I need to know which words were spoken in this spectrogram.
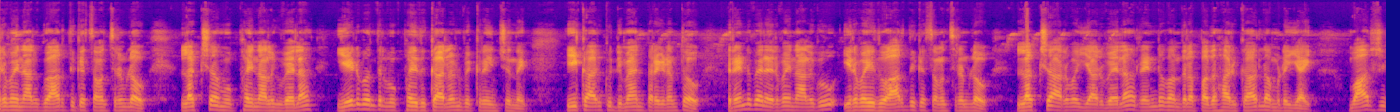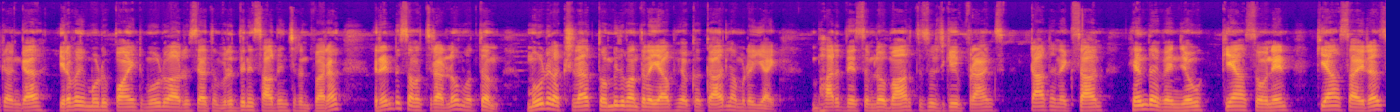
ఇరవై నాలుగు ఆర్థిక సంవత్సరంలో లక్ష ముప్పై నాలుగు వేల ఏడు వందల ముప్పై ఐదు కార్లను విక్రయించింది. ఈ కారుకు డిమాండ్ పెరగడంతో రెండు వేల ఇరవై నాలుగు ఇరవై ఐదు ఆర్థిక సంవత్సరంలో లక్ష అరవై ఆరు వేల రెండు వందల పదహారు కార్లు అమ్ముడయ్యాయి. వార్షికంగా ఇరవై మూడు పాయింట్ మూడు ఆరు శాతం వృద్ధిని సాధించడం ద్వారా రెండు సంవత్సరాల్లో మొత్తం మూడు లక్షల తొమ్మిది వందల యాభై ఒక్క కార్లు అమ్ముడయ్యాయి. భారతదేశంలో Maruti Suzuki Fronx Tata Nexon Hyundai Venue Kia Sonet Kia Syros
